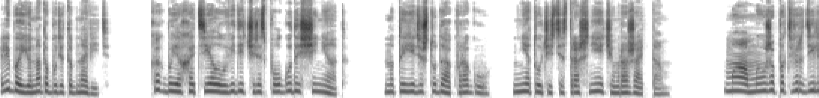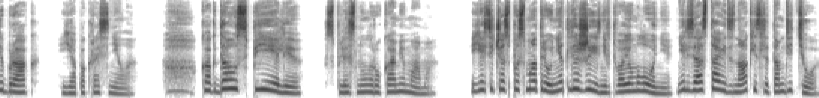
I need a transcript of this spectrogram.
либо ее надо будет обновить. Как бы я хотела увидеть через полгода щенят. Но ты едешь туда, к врагу. Нет участи страшнее, чем рожать там. Мам, мы уже подтвердили брак. Я покраснела. «Когда успели?» — всплеснула руками мама. «Я сейчас посмотрю, нет ли жизни в твоем лоне. Нельзя оставить знак, если там дитё».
